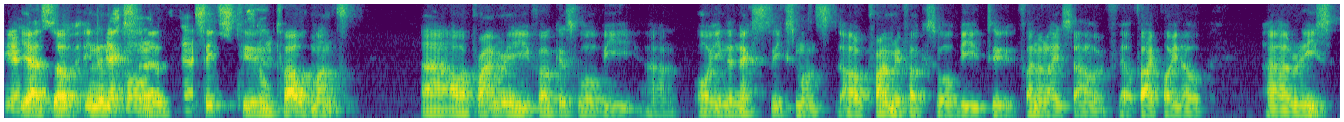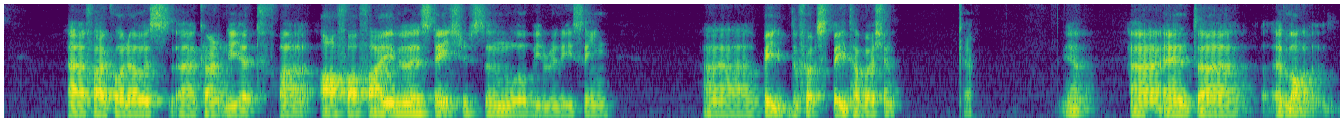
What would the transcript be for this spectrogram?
Uh, yeah. yeah. So in the next uh, six to so. 12 months, uh, our primary focus will be, uh, or in the next six months, our primary focus will be to finalize our uh, 5.0 release. 5.0 is currently at alpha 5 stage. Soon we'll be releasing the first beta version. Okay. Yeah. And along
